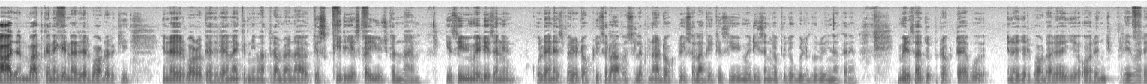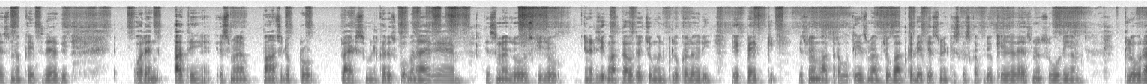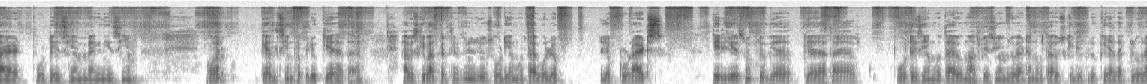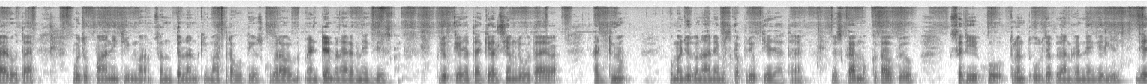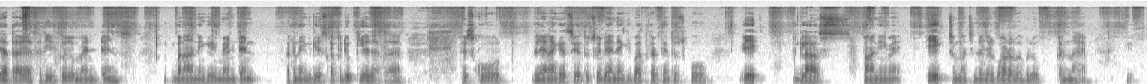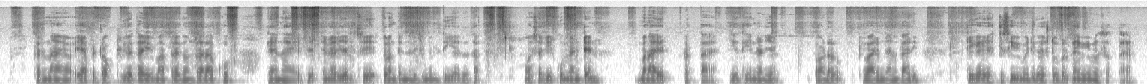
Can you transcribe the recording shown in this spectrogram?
आज हम बात करेंगे एनर्जल पाउडर की। एनर्जल पाउडर कैसे लेना है, कितनी मात्रा में लेना है किसके लिए इसका यूज़ करना है। किसी भी मेडिसिन को लेने से पहले डॉक्टरी सलाह अवश्य लें। बिना डॉक्टरी सलाह के किसी भी मेडिसिन का प्रयोग बिल्कुल भी ना करें। मेरे साथ जो प्रोडक्ट है, वो एनर्जल पाउडर है, ये ऑरेंज फ्लेवर है। इसमें कई तरह के ऑरेंज आते हैं। इसमें पाँच इलेक्ट्रोलाइट्स मिलकर इसको बनाया गया है। इसमें जो इसकी जो एनर्जी की मात्रा होती है चौवन किलो कैलोरी एक पैक की इसमें मात्रा होती है। इसमें आप जो बात कर लेते हैं, इसमें किस किस का प्रयोग किया जाता है, इसमें सोडियम क्लोराइड पोटेशियम मैग्नीशियम और कैल्शियम का प्रयोग किया जाता है। अब इसकी बात करते हैं इसमें जो सोडियम होता है वो इलेक्ट्रोलाइट्स के लिए इसमें प्रयोग किया, किया जाता है। पोटेशियम होता है वो मांसपेशियों में जो ऐठन होता है उसके लिए प्रयोग किया जाता है। क्लोराइड होता है वो जो पानी की संतुलन की मात्रा होती है उसको बराबर मेंटेन बनाए रखने के लिए इसका प्रयोग किया जाता है। कैल्शियम जो होता है हड्डियों को मज़बूत बनाने में इसका प्रयोग किया जाता है। इसका मुख्यतः उपयोग शरीर को तुरंत ऊर्जा प्रदान करने के लिए दिया जाता है या शरीर को जो मेंटेन्स बनाने के मेंटेन रखने के लिए इसका प्रयोग किया जाता है। इसको लेना कैसे है? तो उसको लेने की बात करते हैं तो उसको एक गिलास पानी में एक चम्मच नजल पाउडर का प्रयोग करना है। करना है या फिर डॉक्टर की बताई हुई मात्रा के अनुसार आपको लेना है। एनर्जल से तुरंत एनर्जी मिलती है तथा और शरीर को मेंटेन बनाए रखता है। ये थी एनर्जल पाउडर के बारे में जानकारी, ठीक है? यह किसी भी मेडिकल स्टोर पर कहीं भी मिल सकता है।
